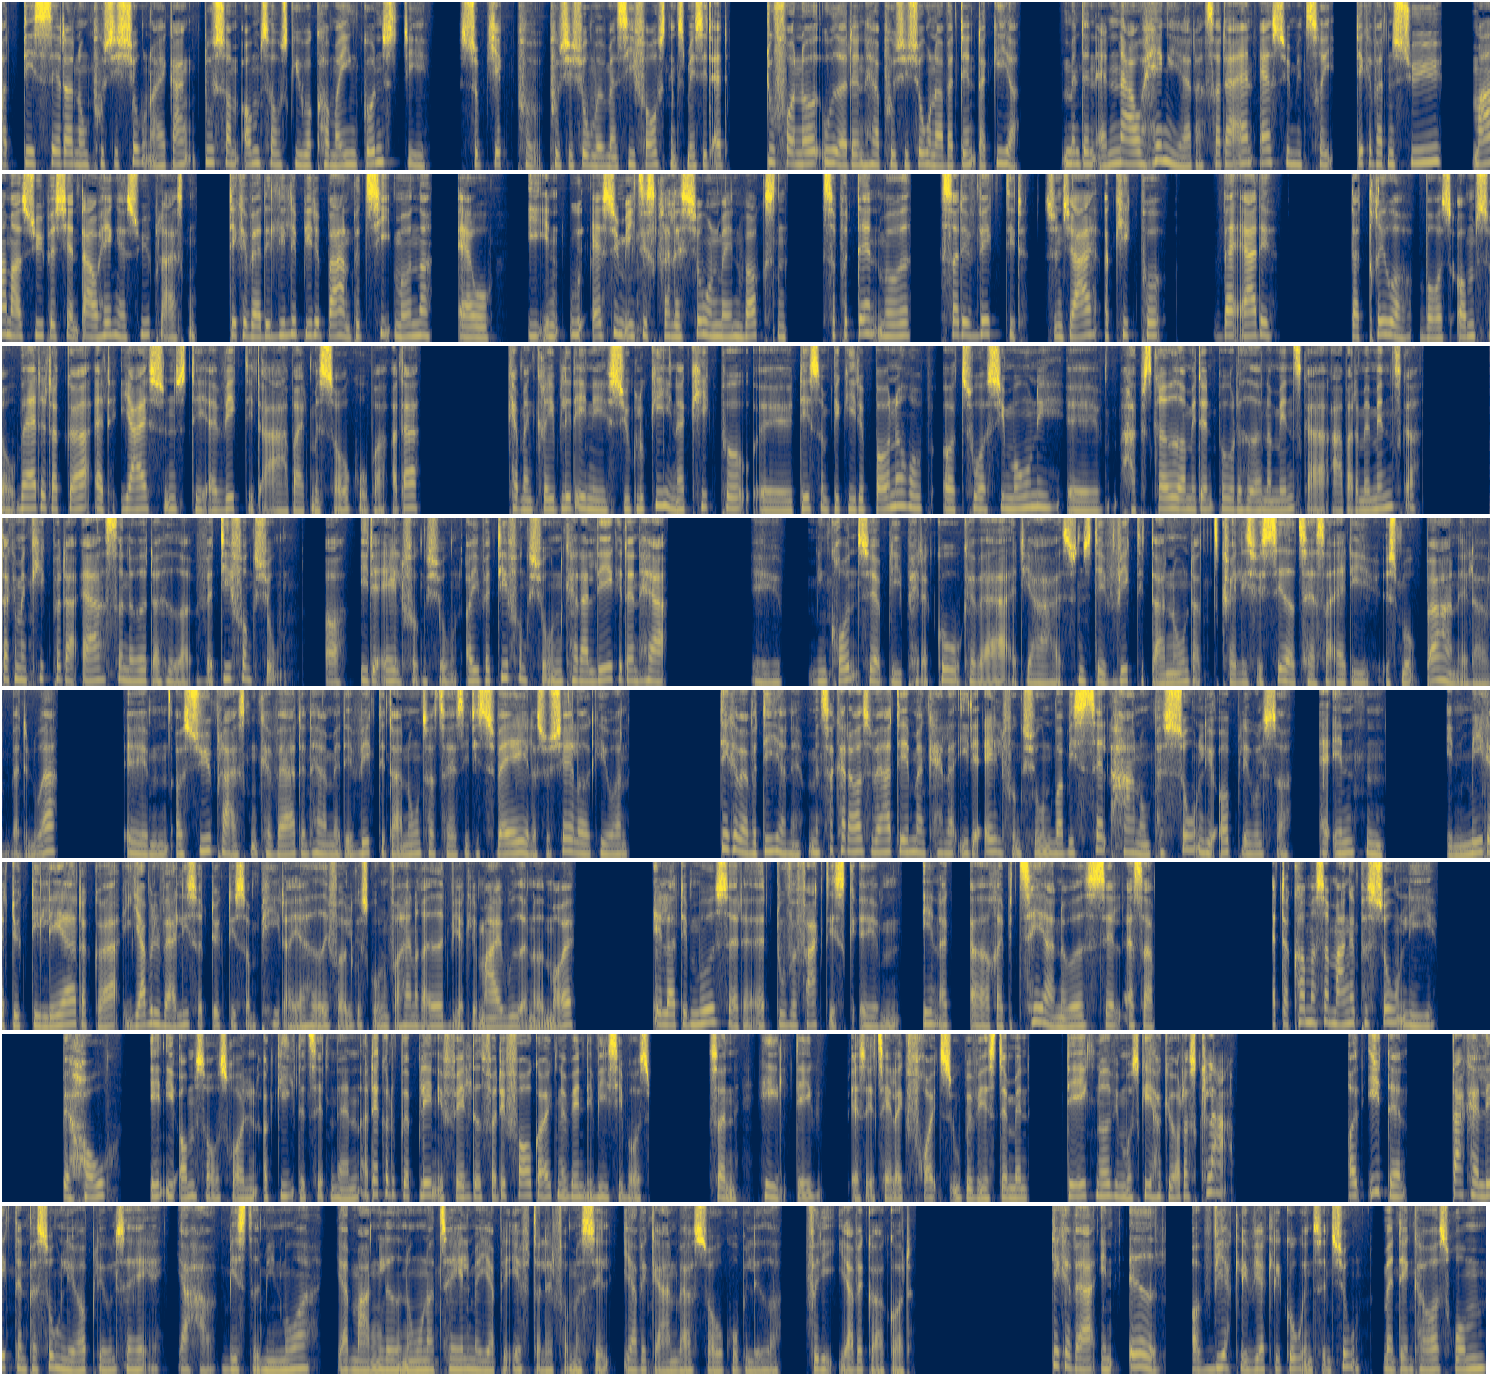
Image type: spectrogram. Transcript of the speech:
og det sætter nogle positioner i gang. Du som omsorgsgiver kommer i en gunstig subjektposition, vil man sige forskningsmæssigt, at du får noget ud af den her position, og hvad den der giver men den anden er afhængig af dig, så der er en asymmetri. Det kan være den syge meget, meget syge patient, der er afhængig af sygeplejersken. Det kan være det lille bitte barn på 10 måneder, er jo i en asymmetrisk relation med en voksen. Så på den måde, så er det vigtigt, synes jeg, at kigge på, hvad er det, der driver vores omsorg? Hvad er det, der gør, at jeg synes, det er vigtigt at arbejde med sorggrupper? Og der kan man gribe lidt ind i psykologien og kigge på øh, det, som Birgitte Bonnerup og Thor Simoni øh, har beskrevet om i den bog, der hedder Når mennesker arbejder med mennesker. Der kan man kigge på, at der er sådan noget, der hedder værdifunktion og idealfunktion. Og i værdifunktionen kan der ligge den her, øh, min grund til at blive pædagog kan være, at jeg synes, det er vigtigt, at der er nogen, der kvalificeret tager sig af de små børn, eller hvad det nu er. Øhm, og sygeplejersken kan være den her med, at det er vigtigt, at der er nogen, der tager sig i de svage, eller socialrådgiveren. Det kan være værdierne, men så kan der også være det, man kalder idealfunktion, hvor vi selv har nogle personlige oplevelser af enten en mega dygtig lærer, der gør, at jeg vil være lige så dygtig som Peter, jeg havde i folkeskolen, for han reddede virkelig mig ud af noget møg. Eller det modsatte, at du vil faktisk øhm, ind og, og repetere noget selv. Altså, at der kommer så mange personlige behov ind i omsorgsrollen og give det til den anden. Og der kan du være blind i feltet, for det foregår ikke nødvendigvis i vores sådan helt, det er ikke, altså jeg taler ikke Freuds ubevidste, men det er ikke noget, vi måske har gjort os klar. Og i den, der kan ligge den personlige oplevelse af, jeg har mistet min mor, jeg manglede nogen at tale med, jeg blev efterladt for mig selv, jeg vil gerne være sovegruppeleder, fordi jeg vil gøre godt. Det kan være en ædel og virkelig, virkelig god intention, men den kan også rumme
